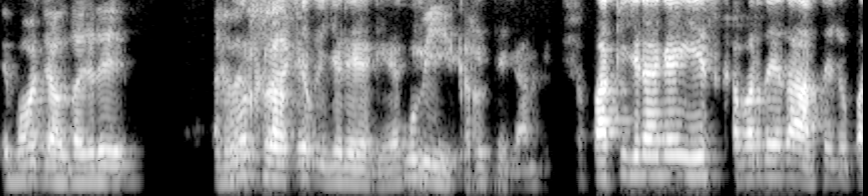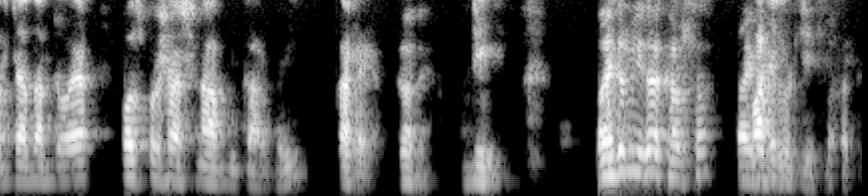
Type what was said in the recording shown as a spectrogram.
ਤੇ ਬਹੁਤ ਜਲਦ ਆ ਜਿਹੜੇ ਹੋਰ ਖੁਲਾਸੇ ਵੀ ਜਿਹੜੇ ਹੈਗੇ ਆ ਉਹ ਵੀ ਕੀਤੇ- ਜਾਣਗੇ। ਬਾਕੀ ਜਿਹੜਾ ਹੈਗਾ ਇਸ ਖਬਰ ਦੇ ਆਧਾਰ ਤੇ ਜੋ ਪਰਚਾ ਦਰਜ ਹੋਇਆ ਪੁਲਿਸ ਪ੍ਰਸ਼ਾਸਨ ਆਪ ਦੀ ਕਾਰਵਾਈ ਕਰ ਰਿਹਾ। ਕਰ ਰਿਹਾ। ਜੀ। ਵਾਹਿਗੁਰੂ ਜੀ ਦਾ ਖਾਲਸਾ ਵਾਹਿਗੁਰੂ ਜੀ ਕੀ ਫਤਿਹ।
